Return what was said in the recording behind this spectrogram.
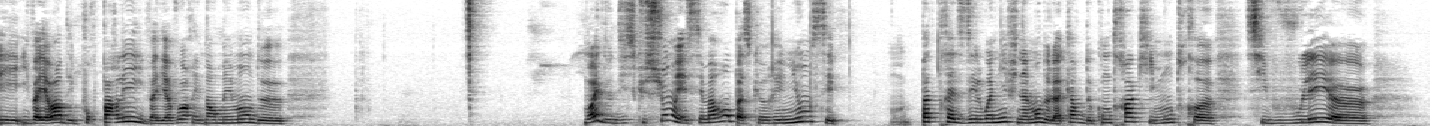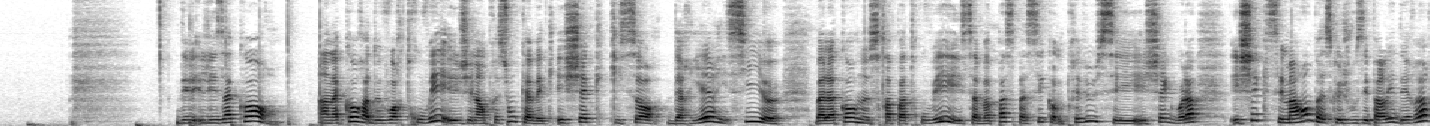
et il va y avoir des pourparlers, il va y avoir énormément de, ouais, de discussion et c'est marrant parce que réunion, c'est pas très éloigné finalement de la carte de contrat qui montre, euh, si vous voulez, euh, les accords. Un accord à devoir trouver et j'ai l'impression qu'avec échec qui sort derrière ici, euh, bah, l'accord ne sera pas trouvé et ça va pas se passer comme prévu. C'est échec, voilà. Échec, c'est marrant parce que je vous ai parlé d'erreur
